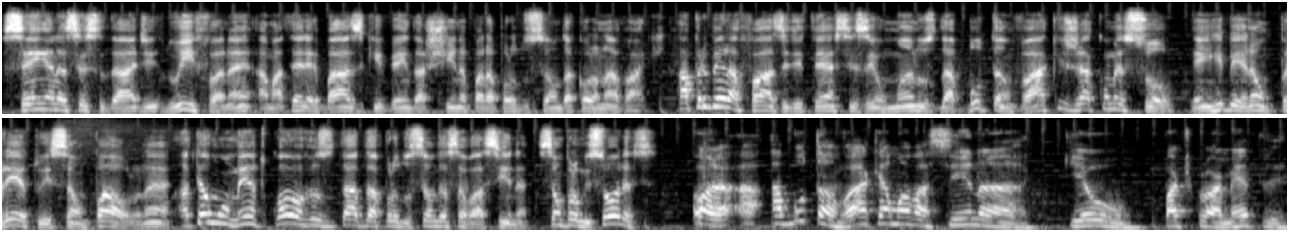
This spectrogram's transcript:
sem a necessidade do IFA, né? A matéria base que vem da China para a produção da Coronavac. A primeira fase de testes em humanos da Butanvac já começou em Ribeirão Preto e São Paulo, né? Até o momento, qual é o resultado da produção dessa vacina? São promissoras? Olha, a, a Butanvac é uma vacina que eu particularmente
